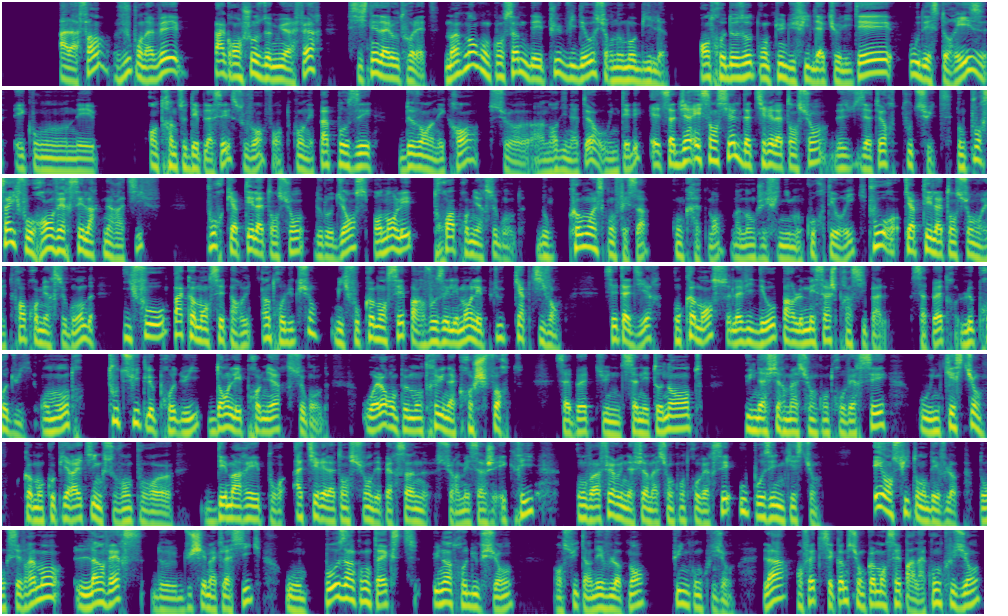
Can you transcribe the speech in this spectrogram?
à la fin, vu qu'on n'avait pas grand chose de mieux à faire si ce n'est d'aller aux toilettes. Maintenant qu'on consomme des pubs vidéo sur nos mobiles, entre deux autres contenus du fil d'actualité ou des stories, et qu'on est en train de se déplacer souvent, enfin en tout cas on n'est pas posé devant un écran sur un ordinateur ou une télé. Et ça devient essentiel d'attirer l'attention des utilisateurs tout de suite. Donc pour ça, il faut renverser l'arc narratif pour capter l'attention de l'audience pendant les trois premières secondes. Donc comment est-ce qu'on fait ça concrètement, maintenant que j'ai fini mon cours théorique, pour capter l'attention dans les trois premières secondes, il faut pas commencer par une introduction, mais il faut commencer par vos éléments les plus captivants. C'est-à-dire, on commence la vidéo par le message principal. Ça peut être le produit. On montre tout de suite le produit dans les premières secondes. Ou alors on peut montrer une accroche forte. Ça peut être une scène étonnante, une affirmation controversée ou une question, comme en copywriting, souvent pour euh, démarrer, pour attirer l'attention des personnes sur un message écrit, on va faire une affirmation controversée ou poser une question. Et ensuite on développe. Donc c'est vraiment l'inverse du schéma classique où on pose un contexte, une introduction, ensuite un développement, puis une conclusion. Là, en fait, c'est comme si on commençait par la conclusion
